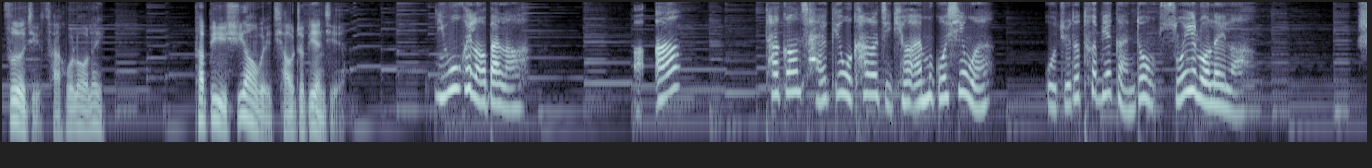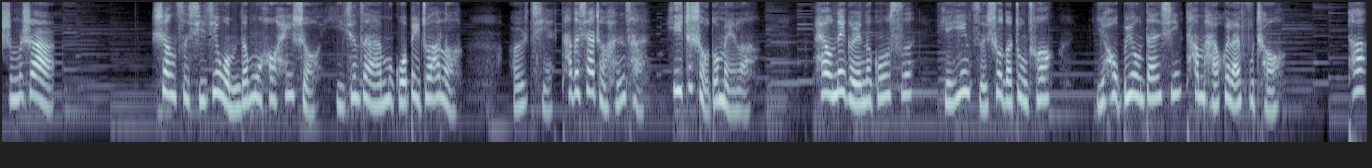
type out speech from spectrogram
自己才会落泪。他必须要为乔治辩解。你误会老板了。啊啊！他刚才给我看了几条 M 国新闻，我觉得特别感动，所以落泪了。什么事儿？上次袭击我们的幕后黑手已经在 M 国被抓了，而且他的下场很惨，一只手都没了。还有那个人的公司也因此受到重创，以后不用担心他们还会来复仇。他，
